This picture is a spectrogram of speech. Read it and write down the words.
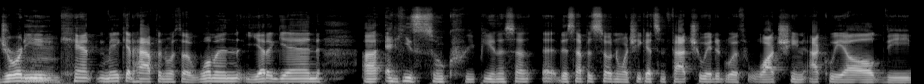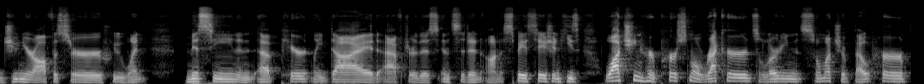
Geordi mm. can't make it happen with a woman yet again. Uh, and he's so creepy in this uh, this episode in which he gets infatuated with watching Aquiel, the junior officer who went missing and apparently died after this incident on a space station. He's watching her personal records, learning so much about her.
